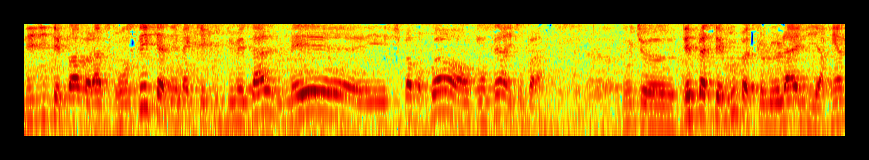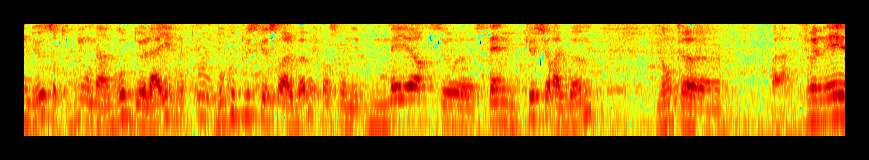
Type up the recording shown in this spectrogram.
N'hésitez pas, voilà, parce qu'on sait qu'il y a des mecs qui écoutent du métal, mais euh, je sais pas pourquoi, en concert, ils sont pas là. Donc euh, déplacez-vous parce que le live, il n'y a rien de mieux. Surtout que nous, on a un groupe de live, Oui. beaucoup plus que sur album. Je pense qu'on est meilleur sur euh, scène que sur album. Donc euh, voilà, venez,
